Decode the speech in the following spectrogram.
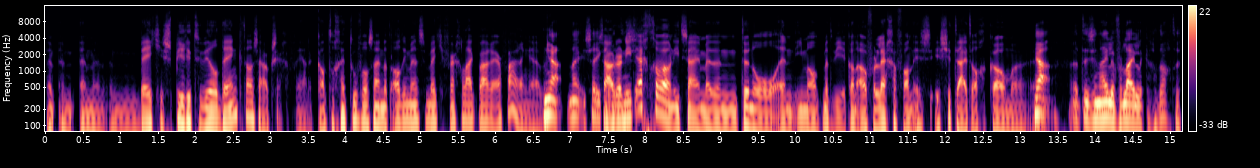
een, een, een, beetje spiritueel denk, dan zou ik zeggen van ja, dat kan toch geen toeval zijn dat al die mensen een beetje vergelijkbare ervaringen hebben. Ja, nee, zeker. Zou er niet echt gewoon iets zijn met een tunnel en iemand met wie je kan overleggen van is, is je tijd al gekomen? Ja, het is een hele verleidelijke gedachte.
